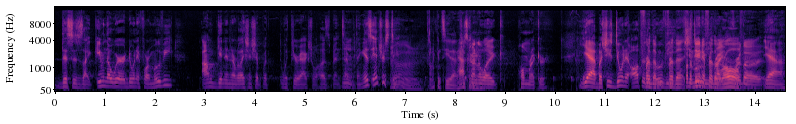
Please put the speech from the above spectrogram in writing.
this is like even though we're doing it for a movie, I'm getting in a relationship with with your actual husband type of thing. It's interesting. Hmm, I can see that It's happening. kind of like Homewrecker. Yeah, but she's doing it all through for the, the movie. for the she's doing it for the right, role. For the yeah.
